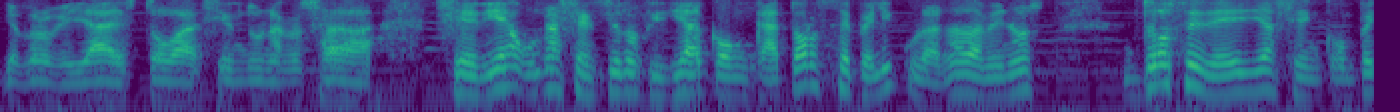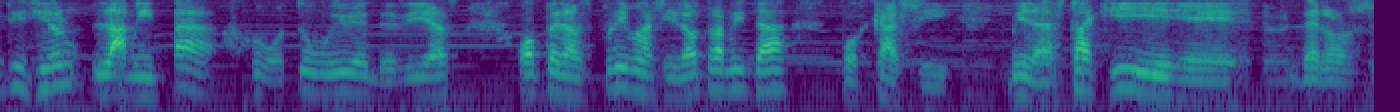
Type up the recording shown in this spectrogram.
yo creo que ya esto va siendo una cosa seria, una sección oficial con 14 películas, nada menos, 12 de ellas en competición, la mitad, como tú muy bien decías, óperas primas y la otra mitad, pues casi. Mira, está aquí eh, de los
